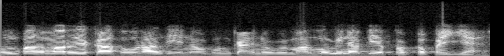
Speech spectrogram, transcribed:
હું પાછો મારો એક હાથ હું રાંધી ન ગુણ કાંઈ ન ગુણ મારા મમ્મીના બે પગ કપાઈ ગયા.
